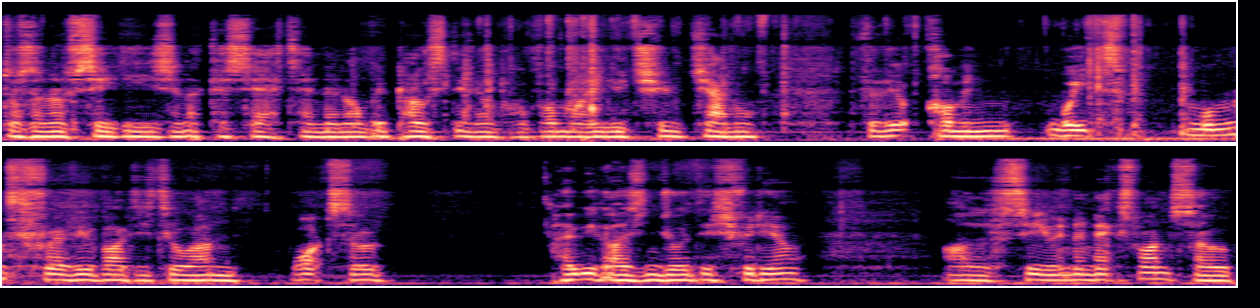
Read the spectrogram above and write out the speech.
dozen of cds and a cassette and then i'll be posting them up on my youtube channel for the upcoming weeks months for everybody to um watch. So hope you guys enjoyed this video. I'll see you in the next one. So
